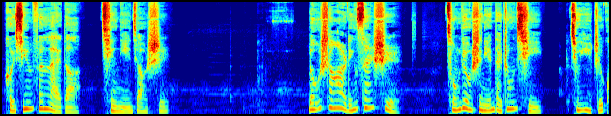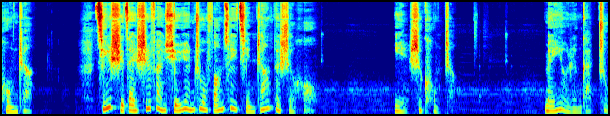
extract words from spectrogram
和新分来的青年教师。楼上二零三室，从六十年代中期。就一直空着，即使在师范学院住房最紧张的时候，也是空着，没有人敢住。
